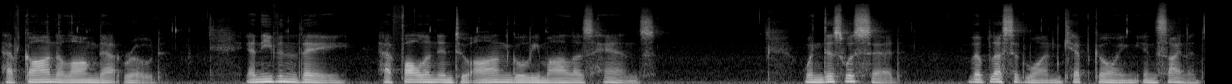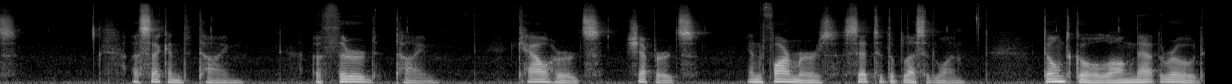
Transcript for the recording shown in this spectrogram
have gone along that road, and even they have fallen into Angulimala's hands. When this was said, the Blessed One kept going in silence. A second time, a third time, cowherds, shepherds, and farmers said to the Blessed One, Don't go along that road,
